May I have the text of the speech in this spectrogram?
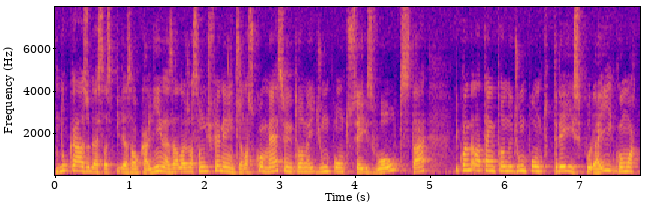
No caso dessas pilhas alcalinas, elas já são diferentes. Elas começam em torno aí de 1.6 volts, tá? E quando ela está em torno de 1.3 por aí, como a,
